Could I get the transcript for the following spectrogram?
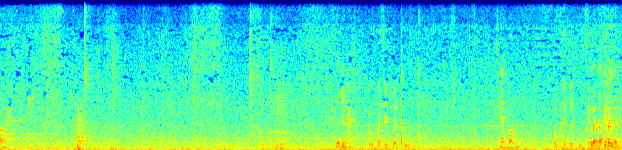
น้ำก่อนไหมเลือดอยู่นะลูกก็จะเปิดกลุ่มยังก่อนลูกก็จะเปิดกลุ่มขึ้นมาเอาขึ้นมาดีกว่าดิ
